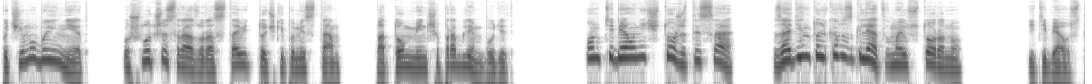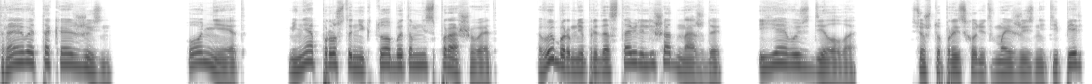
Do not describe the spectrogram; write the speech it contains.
Почему бы и нет? Уж лучше сразу расставить точки по местам, потом меньше проблем будет. Он тебя уничтожит, Иса, за один только взгляд в мою сторону. И тебя устраивает такая жизнь? О нет, меня просто никто об этом не спрашивает. Выбор мне предоставили лишь однажды, и я его сделала. Все, что происходит в моей жизни теперь,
